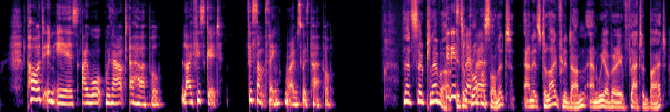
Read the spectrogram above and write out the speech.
Pod in ears, I walk without a hurple. Life is good, for something rhymes with purple. That's so clever. It is it's a proper sonnet and it's delightfully done, and we are very flattered by it.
